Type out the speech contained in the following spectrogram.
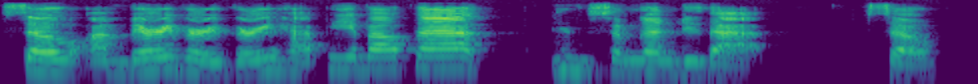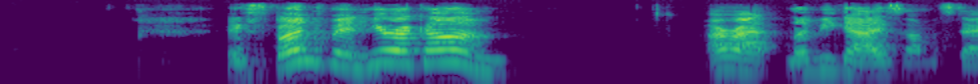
So i'm very very very happy about that so i'm going to do that. So expungement here i come. All right love you guys namaste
